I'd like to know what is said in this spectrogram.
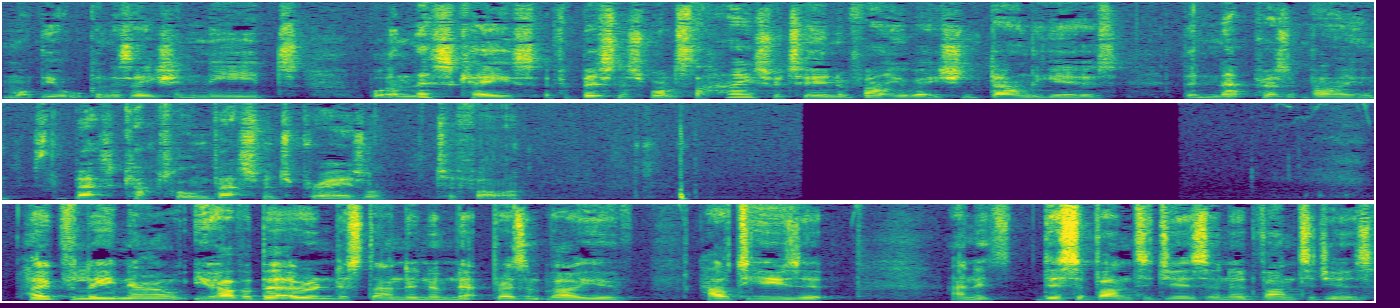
on what the organisation needs. But in this case, if a business wants the highest return of valuation down the years, then net present value is the best capital investment appraisal to follow. Hopefully, now you have a better understanding of net present value, how to use it, and its disadvantages and advantages.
